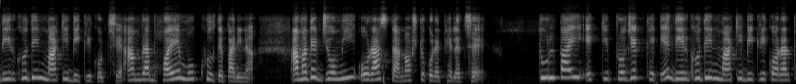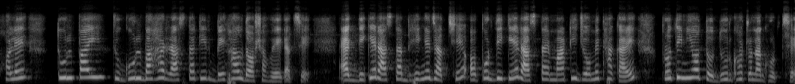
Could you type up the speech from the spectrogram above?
দীর্ঘদিন মাটি বিক্রি করছে, আমরা ভয়ে মুখ খুলতে পারি না। আমাদের জমি ও রাস্তা নষ্ট করে ফেলেছে। তুলপাই একটি প্রজেক্ট থেকে দীর্ঘদিন মাটি বিক্রি করার ফলে তুলপাই টু গুলবাহার রাস্তাটির বেহাল দশা হয়ে গেছে। একদিকে রাস্তা ভেঙে যাচ্ছে, অপরদিকে রাস্তায় মাটি জমে থাকায় প্রতিনিয়ত দুর্ঘটনা ঘটছে।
